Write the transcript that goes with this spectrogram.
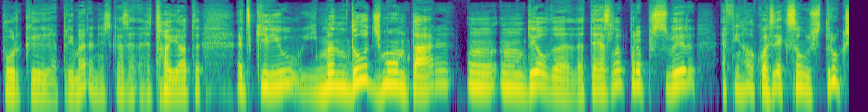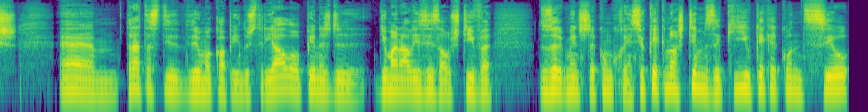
porque a primeira, neste caso a Toyota, adquiriu e mandou desmontar um, um modelo da, da, Tesla para perceber, afinal, quais é que são os truques. Uh, Trata-se de, de, uma cópia industrial ou apenas de, de uma análise exaustiva dos argumentos da concorrência? O que é que nós temos aqui? O que é que aconteceu?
